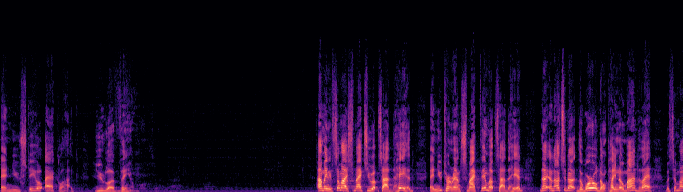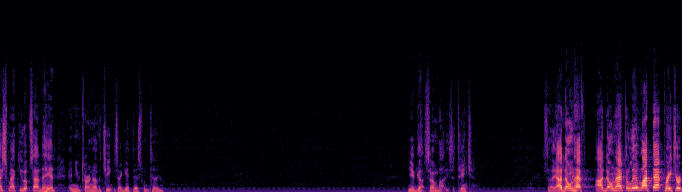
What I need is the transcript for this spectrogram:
and you still act like you love them. I mean, if somebody smacks you upside the head and you turn around and smack them upside the head, that's not, the world don't pay no mind to that. But somebody smack you upside the head and you turn the other cheek and say, get this one too. You got somebody's attention. Say, I don't have, I don't have to live like that, preacher.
